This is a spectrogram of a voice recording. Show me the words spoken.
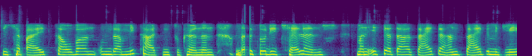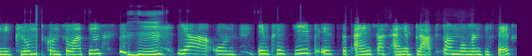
sich herbeizaubern, um da mithalten zu können. Und das ist so die Challenge man ist ja da Seite an Seite mit Leni Klump Konsorten. Mhm. ja, und im Prinzip ist das einfach eine Plattform, wo man sich selbst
